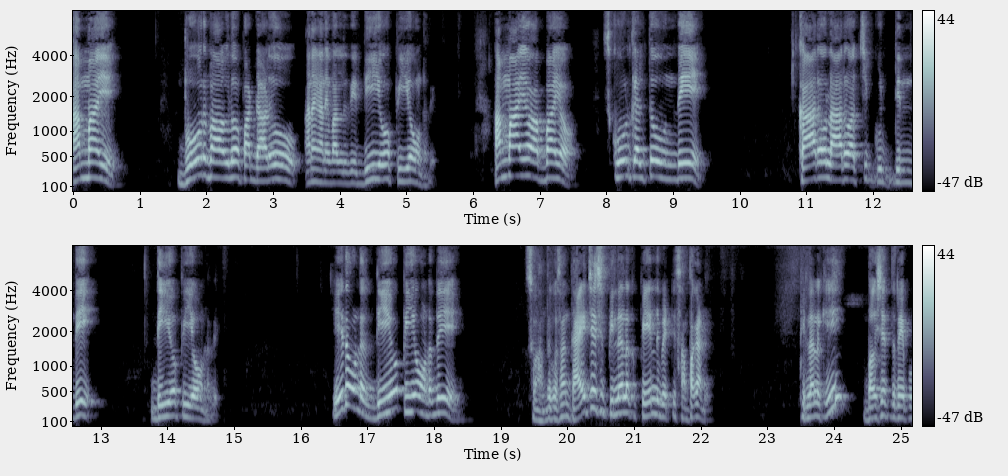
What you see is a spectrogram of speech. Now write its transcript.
అమ్మాయి బోర్ బావులో పడ్డాడు అనగానే వాళ్ళది డిఓ పిఓ ఉంటుంది. అమ్మాయో అబ్బాయో స్కూల్కి వెళ్తూ ఉంది. కారో లారో వచ్చి గుద్దింది. డిఓ పిఓ ఉంటుంది. ఏదో ఉంటుంది. డిఓ పిఓ ఉంటుంది. సో అందుకోసం దయచేసి పిల్లలకు పేర్లు పెట్టి చంపకండి పిల్లలకి భవిష్యత్తు రేపు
